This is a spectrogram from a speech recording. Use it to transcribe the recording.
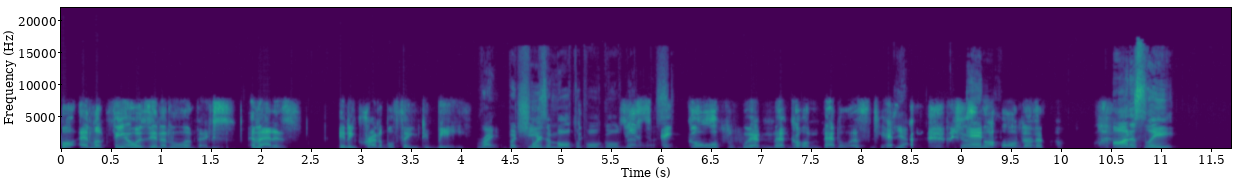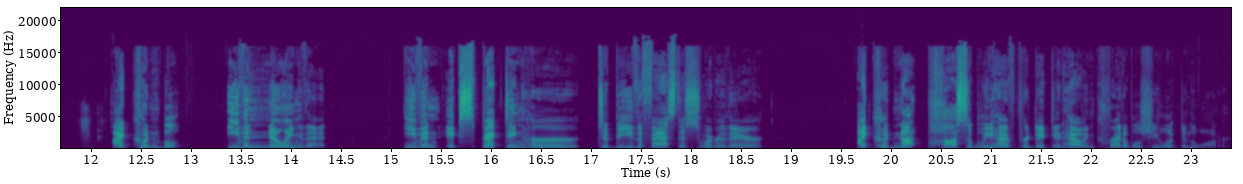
Well, and look, Theo is in an Olympics, and that is an incredible thing to be. Right, but she's We're- a multiple gold She's medalist. a gold win, a gold medalist. Yeah. Yeah. Which is And- a whole nother. Honestly, I couldn't bel even knowing that, even expecting her to be the fastest swimmer there, I could not possibly have predicted how incredible she looked in the water.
